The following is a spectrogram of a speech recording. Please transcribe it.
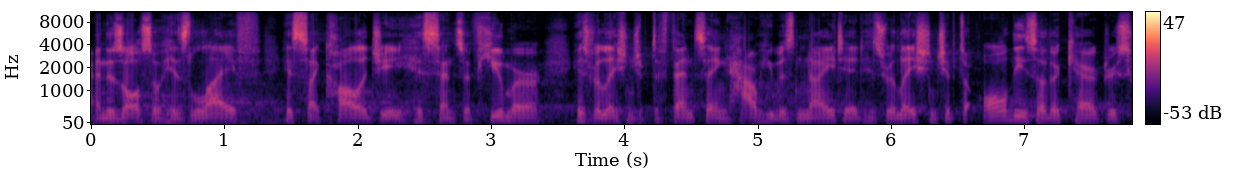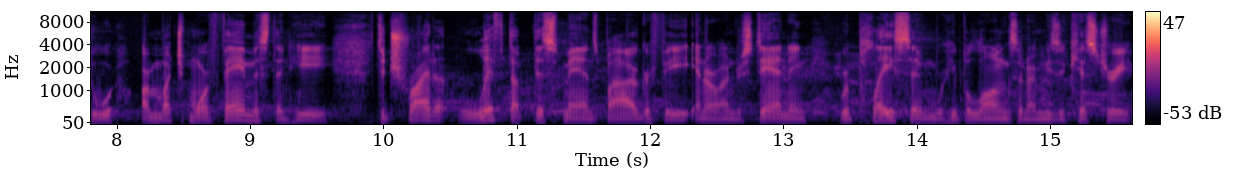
And there's also his life, his psychology, his sense of humor, his relationship to fencing, how he was knighted, his relationship to all these other characters who are much more famous than he, to try to lift up this man's biography in our understanding, replace him where he belongs in our music history,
